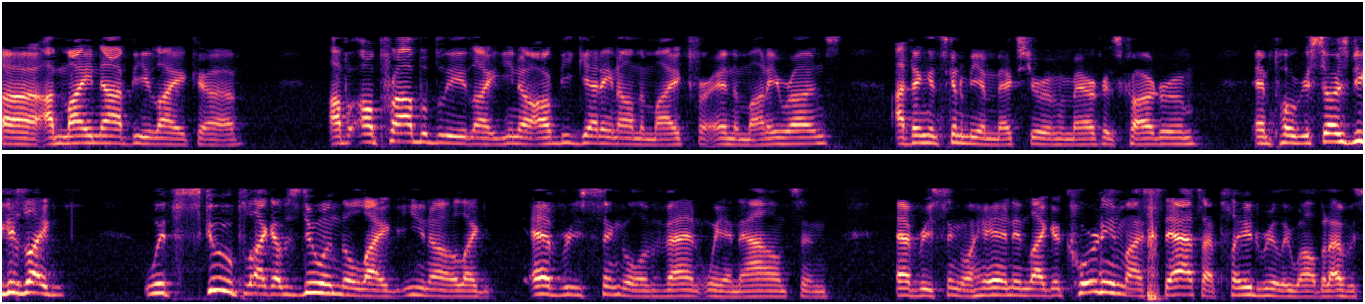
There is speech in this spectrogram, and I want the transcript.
uh, I might not be like uh, I'll, I'll probably like you know I'll be getting on the mic for in the money runs. I think it's gonna be a mixture of America's Card Room and Poker Stars because like with Scoop, like I was doing the like you know like every single event we announce and every single hand and like according to my stats, I played really well, but I was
